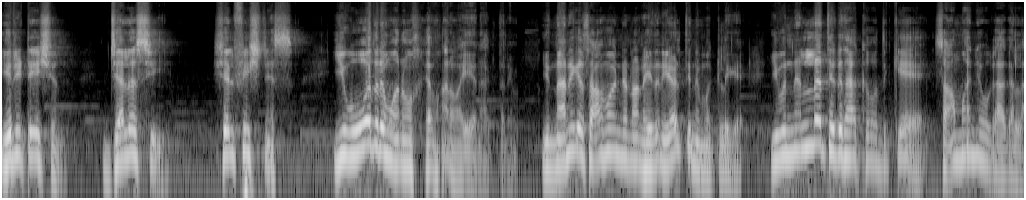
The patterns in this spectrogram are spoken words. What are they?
ಇರಿಟೇಷನ್ ಜಲಸಿ ಶೆಲ್ಫಿಶ್ನೆಸ್ ಇವು ಹೋದ್ರೆ ಮಾನವ ಮಾನವ ಏನಾಗ್ತಾನೆ? ಇದು ನನಗೆ ಸಾಮಾನ್ಯ ನಾನು ಇದನ್ನು ಹೇಳ್ತೀನಿ ಮಕ್ಕಳಿಗೆ. ಇವನ್ನೆಲ್ಲ ತೆಗೆದುಹಾಕೋದಕ್ಕೆ ಸಾಮಾನ್ಯವಾಗಿ ಆಗಲ್ಲ.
